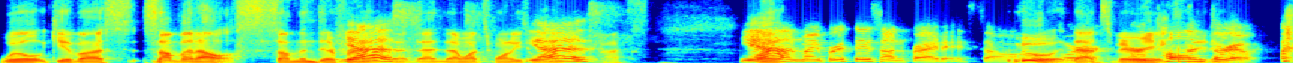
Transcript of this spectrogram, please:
will give us something else, something different yes. than, than, than, what 2020 yes. Yeah, but, and my birthday's on Friday, so ooh, that's very we're pulling exciting. through.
